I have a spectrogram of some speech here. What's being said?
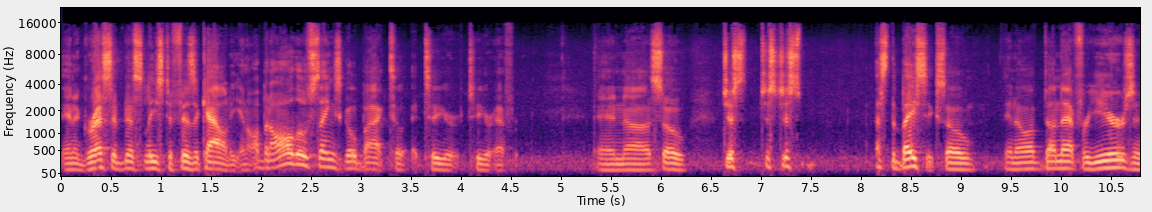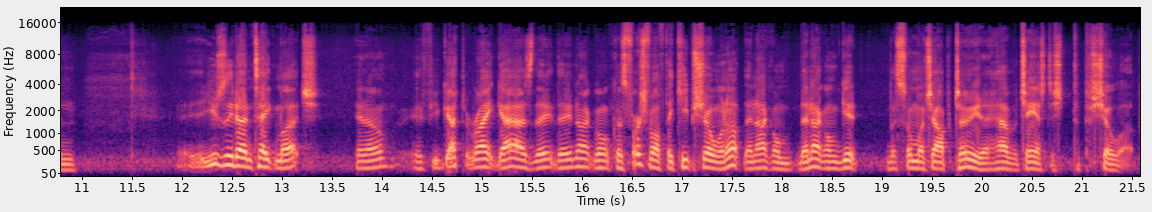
and aggressiveness leads to physicality, and all, but all those things go back to to your to your effort, and uh, so just just just that's the basics. So you know, I've done that for years, and it usually doesn't take much. You know, if you got the right guys, they they're not going because first of all, if they keep showing up, they're not going they're not going to get so much opportunity to have a chance to, to show up.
